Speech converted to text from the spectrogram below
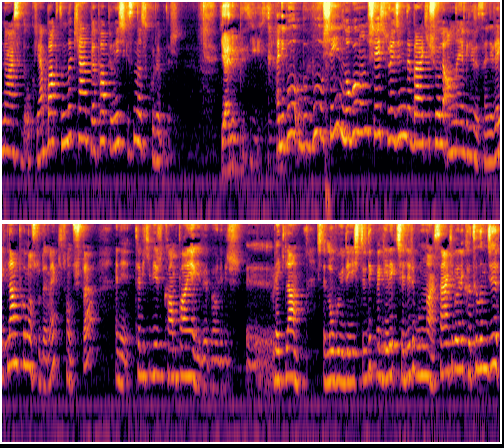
üniversitede okuyan baktığında kent ve papyon ilişkisini nasıl kurabilir? Yani Hani bu, bu şeyin logonun şey sürecini de belki şöyle anlayabiliriz. Hani reklam panosu demek sonuçta. Hani tabii ki bir kampanya gibi böyle bir e, reklam işte logoyu değiştirdik ve gerekçeleri bunlar. Sanki böyle katılımcı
